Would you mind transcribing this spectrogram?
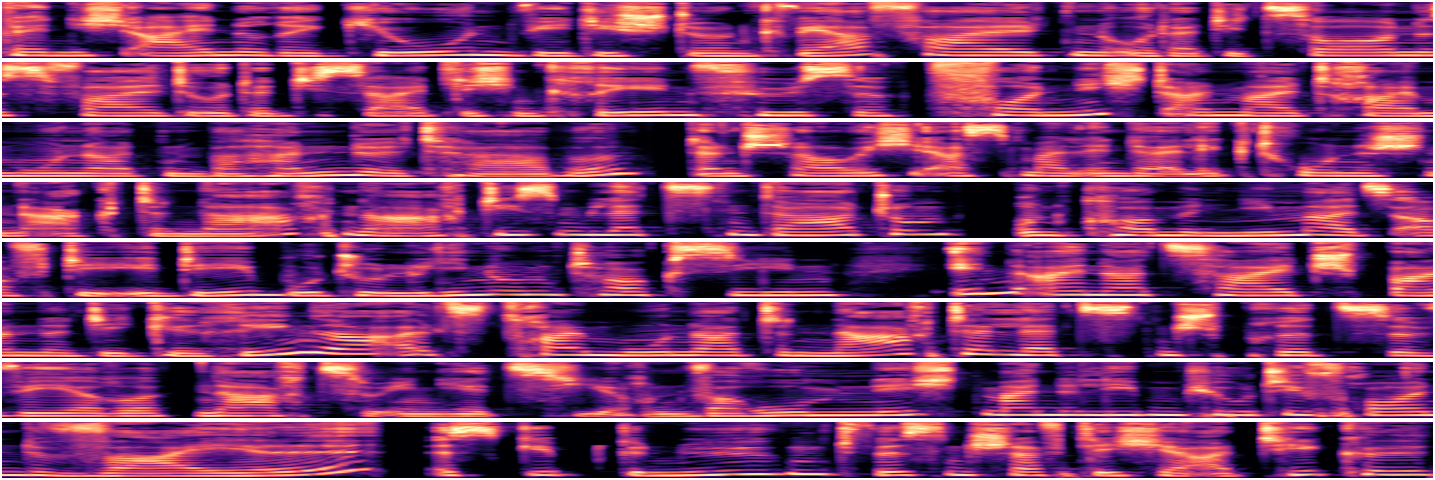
wenn ich eine Region wie die Stirnquerfalten oder die Zornesfalte oder die seitlichen Krähenfüße vor nicht einmal drei Monaten behandelt habe, dann schaue ich erstmal in der elektronischen Akte nach, nach diesem letzten Datum und komme niemals auf die Idee, Botulinumtoxin in einer Zeitspanne, die geringer als drei Monate nach der letzten Spritze wäre, nachzuinjizieren. Warum nicht, meine lieben Beauty-Freunde? Weil es gibt genügend wissenschaftliche Artikel,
